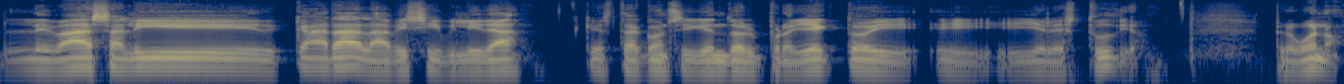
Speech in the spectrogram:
le va a salir cara la visibilidad que está consiguiendo el proyecto y, el estudio. Pero bueno,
